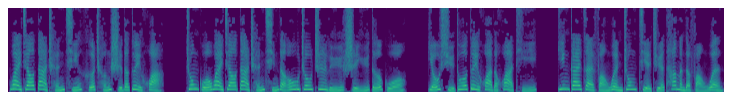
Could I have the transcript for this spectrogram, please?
外交大臣秦和诚实的对话。中国外交大臣秦的欧洲之旅始于德国，有许多对话的话题，应该在访问中解决他们的访问，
